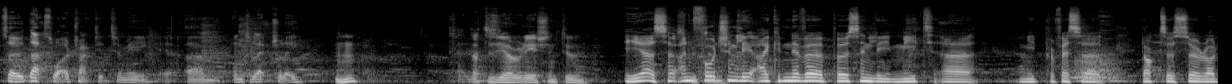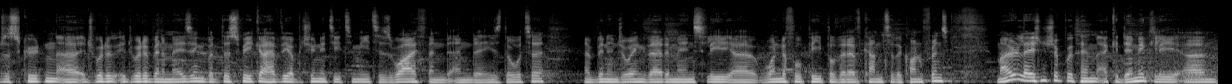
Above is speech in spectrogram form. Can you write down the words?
So that's what attracted to me um, intellectually. That is your relation to Yeah, so unfortunately, I could never personally meet uh, meet Professor Dr. Sir Roger Scruton. Uh, it would have, it would have been amazing, but this week I have the opportunity to meet his wife and and uh, his daughter. I've been enjoying that immensely. Uh, wonderful people that have come to the conference. My relationship with him academically um,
